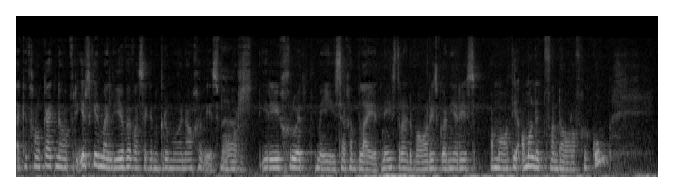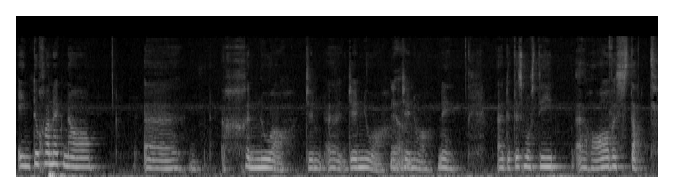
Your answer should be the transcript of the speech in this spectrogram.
ek het gaan kyk na vir eers keer in my lewe was ek in Cremona gewees ja. waar ja. hierdie groot mense gebly het, né, Stradivarius, Guarnerius, Amati, almal het van daar af gekom. En toe gaan ek na uh Genoa, Gen, uh, Genua, ja. Genua, nee. Uh, dit is mos die uh, hawe stad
